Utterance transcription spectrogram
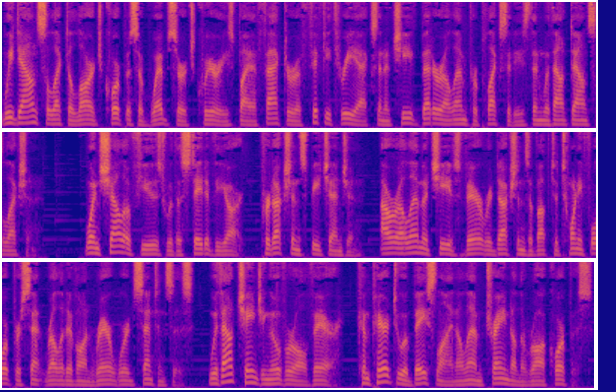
We down select a large corpus of web search queries by a factor of 53x and achieve better LM perplexities than without down selection. When shallow fused with a state of the art, production speech engine, our LM achieves VAR reductions of up to 24% relative on rare word sentences, without changing overall VARE compared to a baseline LM trained on the raw corpus.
